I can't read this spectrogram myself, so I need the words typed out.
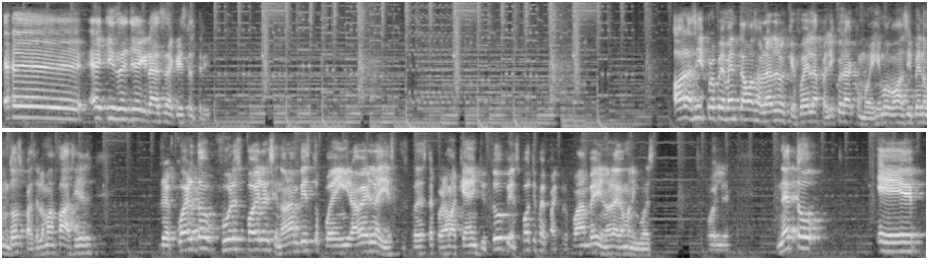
Eh, XY, gracias a Crystal Tree. Ahora sí, propiamente vamos a hablar de lo que fue la película. Como dijimos, vamos a decir Venom 2 para hacerlo más fácil. Recuerdo, full spoiler, si no la han visto pueden ir a verla y después este programa queda en YouTube y en Spotify para que lo puedan ver y no le hagamos ningún spoiler. Neto, eh,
